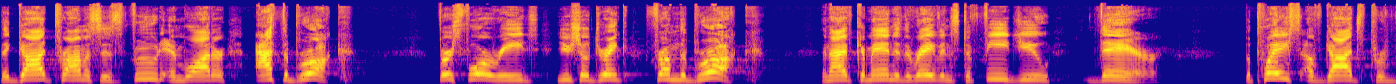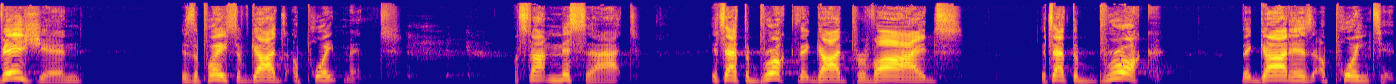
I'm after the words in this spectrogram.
that God promises food and water at the brook. Verse 4 reads, You shall drink from the brook, and I have commanded the ravens to feed you there. The place of God's provision is the place of God's appointment. Let's not miss that. It's at the brook that God provides, it's at the brook that God has appointed,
